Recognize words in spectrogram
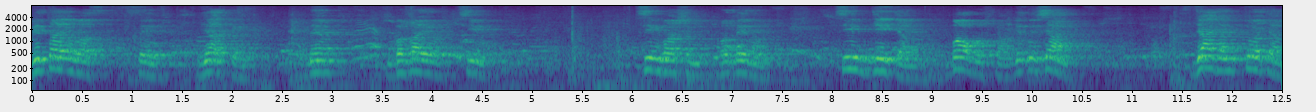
вітаю вас з цим ярким днем. Бажаю всім, всім вашим родинам, всім дітям, бабушкам, дідусям, дядям, тьотям.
